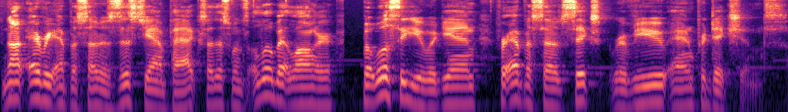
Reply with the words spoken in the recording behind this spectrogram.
Not every episode is this jam packed, so this one's a little bit longer. But we'll see you again for episode six review and predictions.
